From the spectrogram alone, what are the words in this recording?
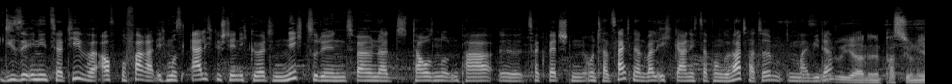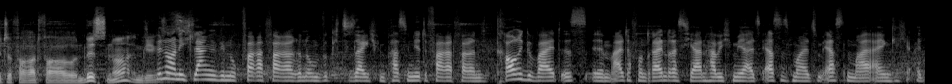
diese Initiative Aufbruch Fahrrad, ich muss ehrlich gestehen, ich gehörte nicht zu den 200.000 und ein paar äh, zerquetschten Unterzeichnern, weil ich gar nichts davon gehört hatte, mal wieder. Wo du ja eine passionierte Fahrradfahrerin bist, ne? Im ich bin noch nicht lange genug Fahrradfahrerin, um wirklich zu sagen, ich bin passionierte Fahrradfahrerin. Die traurige Wahrheit ist, im Alter von 33 Jahren habe ich mir als erstes Mal, zum ersten Mal eigentlich als,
